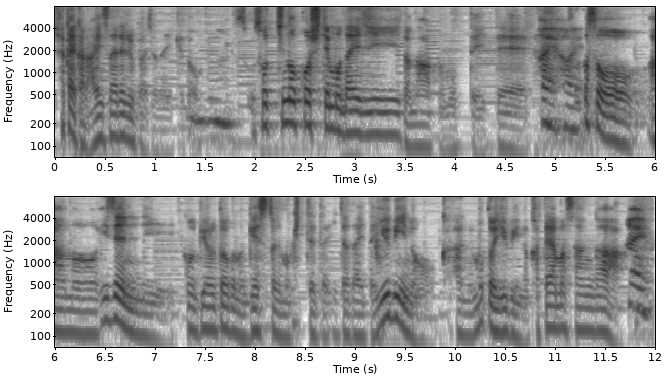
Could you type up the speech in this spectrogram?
社会から愛されるかじゃないけど、うん、そそっちのこう視点も大事だなと思っていて、はいはい、それこそあの以前にこのピオロトークのゲストにも来ていただいたユビーのあの元ユビーの片山さんが、はい、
